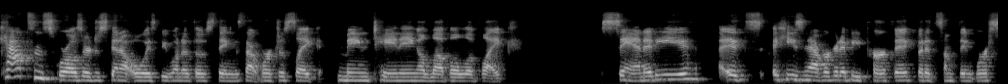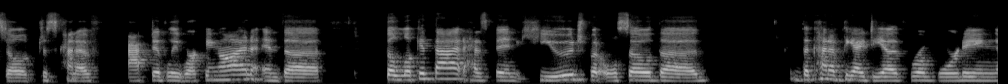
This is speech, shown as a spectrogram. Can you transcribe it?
cats and squirrels are just going to always be one of those things that we're just like maintaining a level of like sanity. It's he's never going to be perfect, but it's something we're still just kind of actively working on and the the look at that has been huge, but also the the kind of the idea of rewarding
